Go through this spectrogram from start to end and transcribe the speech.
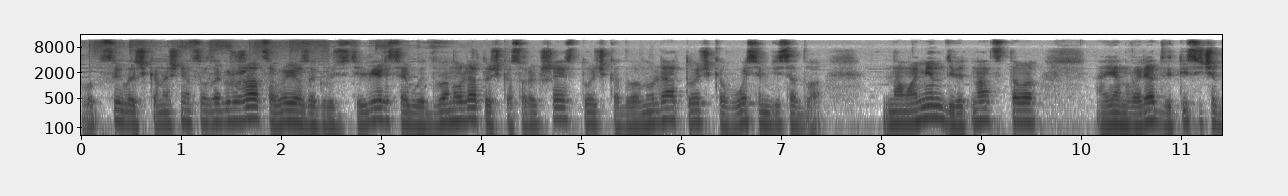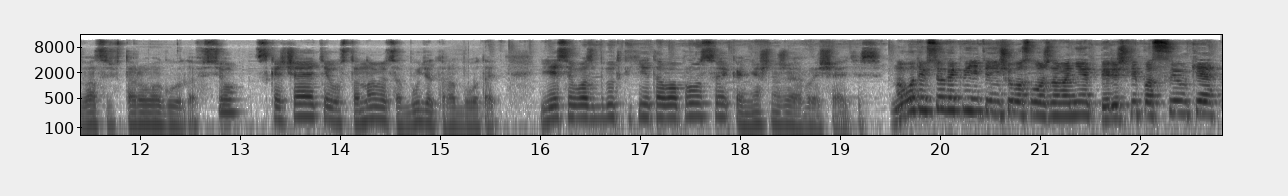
Вот ссылочка начнется загружаться, вы ее загрузите. Версия будет 2.0.46.20.82 на момент 19 января 2022 года. Все, скачаете, установится, будет работать. Если у вас будут какие-то вопросы, конечно же, обращайтесь. Ну вот и все, как видите, ничего сложного нет. Перешли по ссылке,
